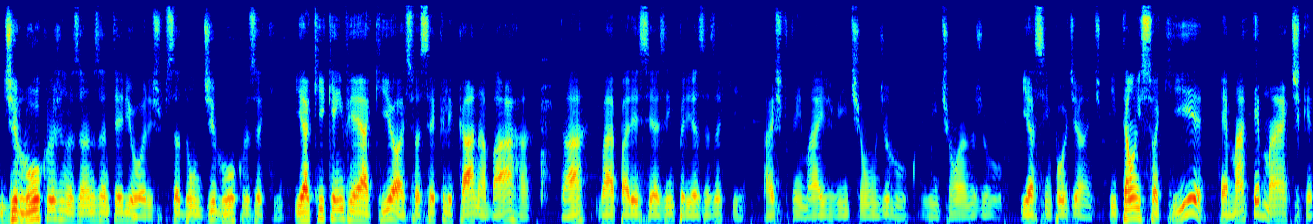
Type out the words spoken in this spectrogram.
de lucros nos anos anteriores. Precisa de um de lucros aqui. E aqui, quem vier aqui, ó, se você clicar na barra, tá? Vai aparecer as empresas aqui. Acho que tem mais de 21 de lucro, 21 anos de lucro e assim por diante. Então isso aqui é matemática, é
